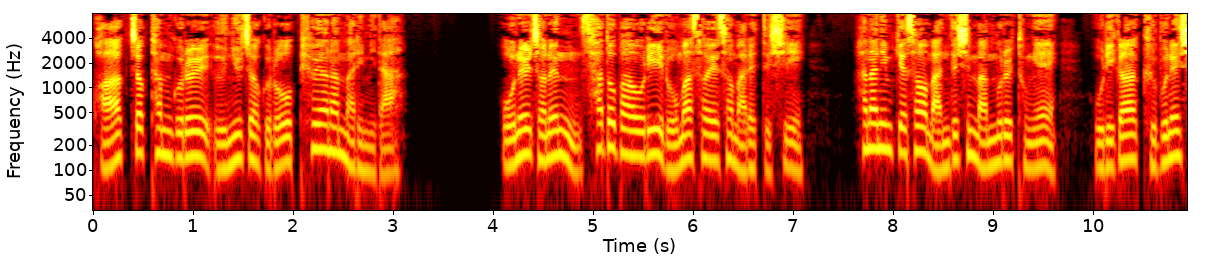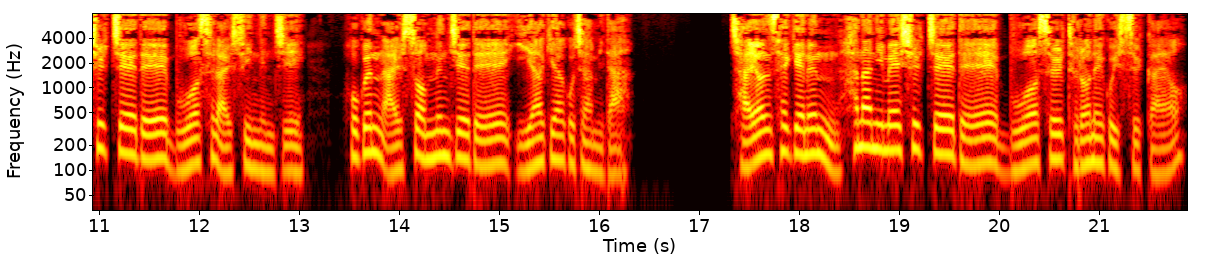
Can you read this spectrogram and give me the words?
과학적 탐구를 은유적으로 표현한 말입니다. 오늘 저는 사도 바울이 로마서에서 말했듯이 하나님께서 만드신 만물을 통해 우리가 그분의 실제에 대해 무엇을 알 수 있는지 혹은 알 수 없는지에 대해 이야기하고자 합니다. 자연 세계는 하나님의 실제에 대해 무엇을 드러내고 있을까요?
